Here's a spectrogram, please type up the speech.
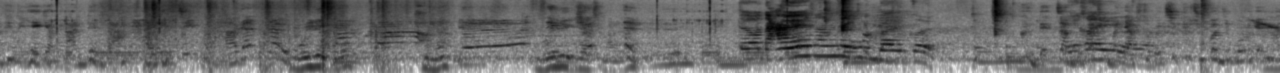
너한테도 얘기하면 안 된다. 알겠지? 알았어. 뭘 얘기해? 준이야? 뭘 뭐 예. 얘기하지 말래? 네. 너 나의 선생님 말고. 근데 짱이가 약속을 지켜줄 건지 모르겠네.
